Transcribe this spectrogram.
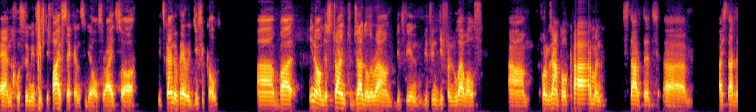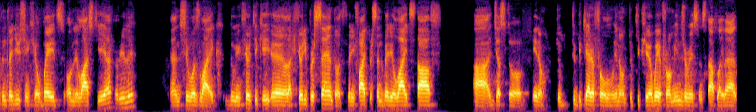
and who's swimming 55 seconds girls, right? So it's kind of very difficult. Uh, but you know, I'm just trying to juggle around between between different levels. Um, for example, Carmen started. Um, I started introducing her weights only last year, really, and she was like doing 30 uh, like 30 percent or 25 percent very light stuff, uh, just to you know to to be careful, you know, to keep you away from injuries and stuff like that.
